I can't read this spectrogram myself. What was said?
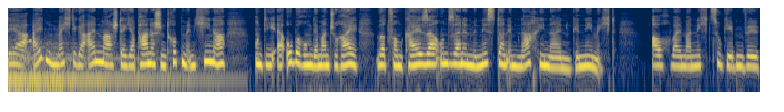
Der eigenmächtige Einmarsch der japanischen Truppen in China und die Eroberung der Mandschurei wird vom Kaiser und seinen Ministern im Nachhinein genehmigt, auch weil man nicht zugeben will,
